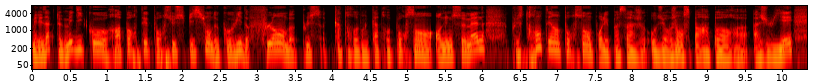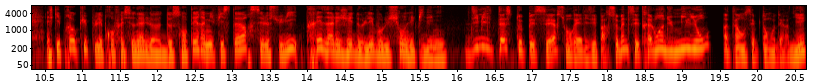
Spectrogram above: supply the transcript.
Mais les actes médicaux rapportés pour suspicion de Covid flambent, plus 84% en une semaine, plus 31% pour les passages aux urgences par rapport à juillet. Et ce qui préoccupe les professionnels de santé, Rémi Pfister, c'est le suivi très allégé de l'évolution de l'épidémie. 10 000 tests PCR sont réalisés par semaine, c'est très loin du million atteint en septembre dernier.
